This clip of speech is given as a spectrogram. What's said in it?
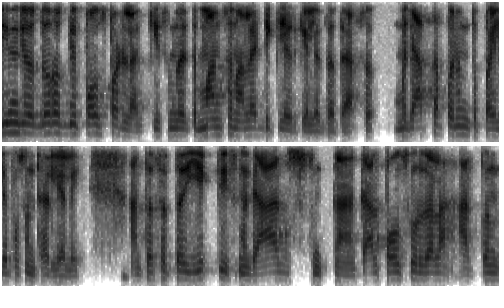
तीन दिवस दररोज पाऊस पडला की समजा ते मान्सूनाला डिक्लेअर केलं जातं असं. म्हणजे आतापर्यंत पहिल्यापासून ठरलेलं आहे. आणि तसं तर एकतीस म्हणजे आज काल पाऊस सुरू झाला आज पण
